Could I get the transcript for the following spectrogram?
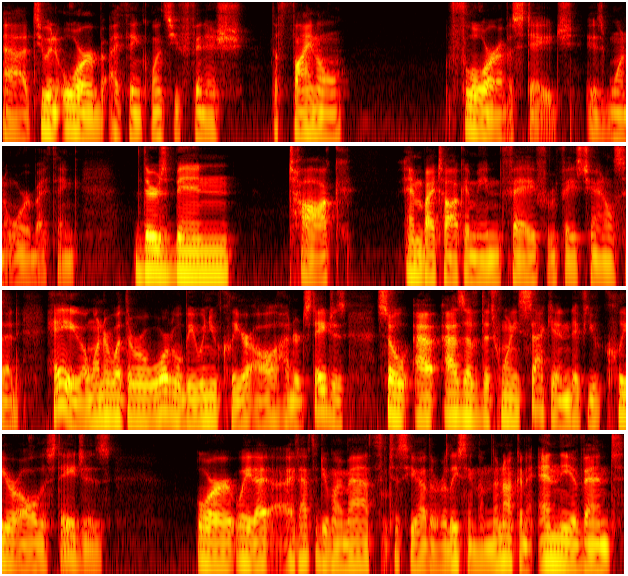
uh, to an orb. I think once you finish the final floor of a stage is one orb. I think there's been talk, and by talk I mean Faye from Faye's channel said, "Hey, I wonder what the reward will be when you clear all 100 stages." So uh, as of the 22nd, if you clear all the stages, or wait, I, I'd have to do my math to see how they're releasing them. They're not going to end the event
